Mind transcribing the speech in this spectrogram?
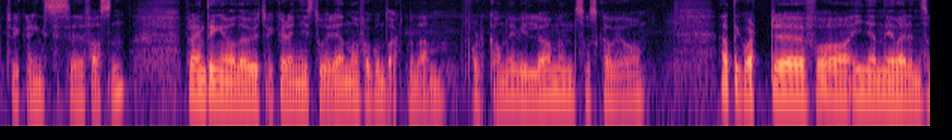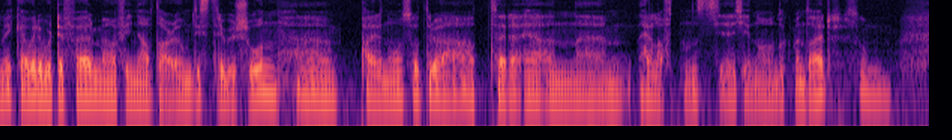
utviklingsfasen. For én ting er jo det å utvikle den historien og få kontakt med de folkene vi vil men så skal vi jo etter hvert uh, få inn en ny verden som vi ikke har vært borti før, med å finne avtale om distribusjon. Uh, per nå så tror jeg at dette er en helaftens kinodokumentar som Eh,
